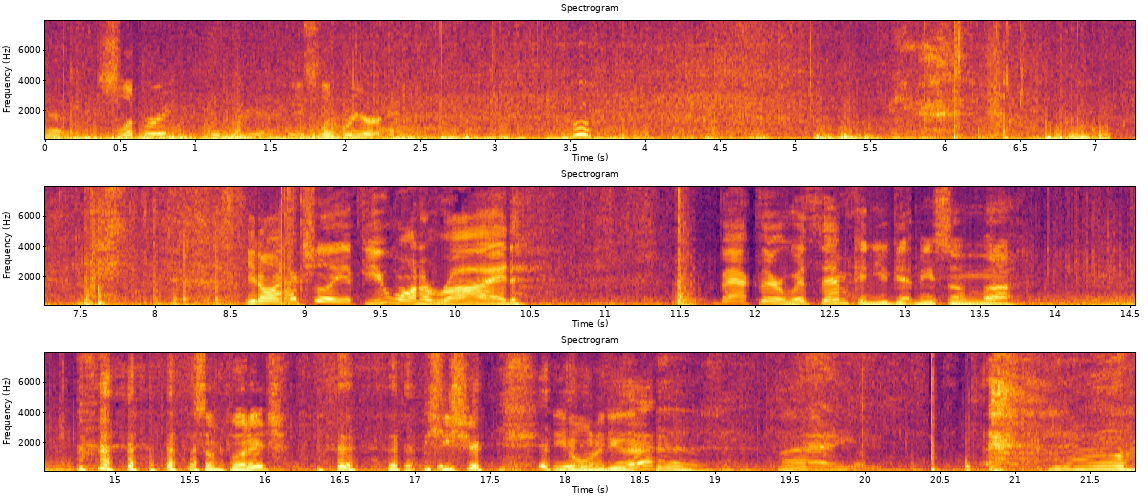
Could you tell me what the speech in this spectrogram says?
Yeah, Slippery? slippery. He's slipperier. Whew. You know, actually, if you want to ride back there with them, can you get me some uh, some footage? you sure you don't want to do that? I, well,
